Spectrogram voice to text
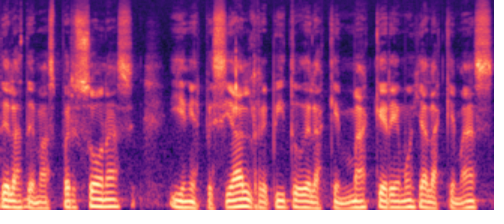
de las demás personas y en especial, repito, de las que más queremos y a las que más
